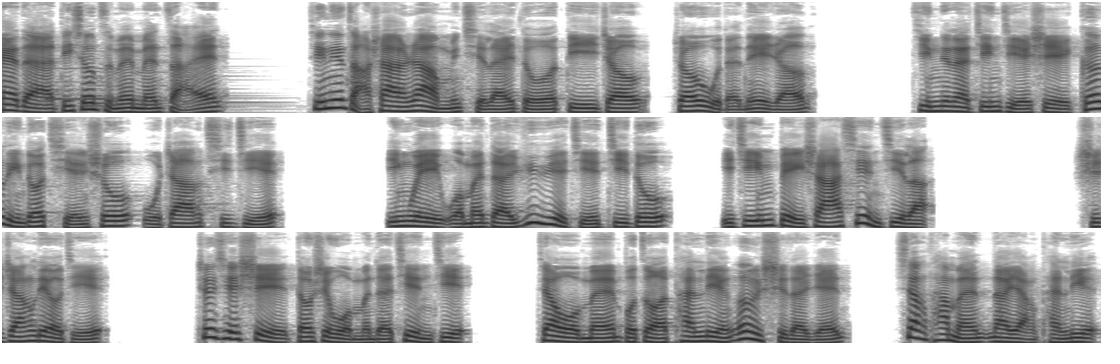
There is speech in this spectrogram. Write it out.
爱的弟兄姊妹们，早安！今天早上，让我们一起来读第一周周五的内容。今天的经节是《哥林多前书》五章七节，因为我们的逾越节基督已经被杀献祭了。十章六节，这些事都是我们的鉴戒，叫我们不做贪恋恶事的人，像他们那样贪恋。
